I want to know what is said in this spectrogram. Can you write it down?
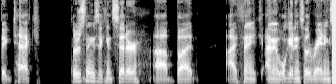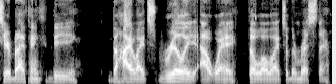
big tech. Those are things to consider. Uh, but I think, I mean, we'll get into the ratings here, but I think the the highlights really outweigh the lowlights of the risks there.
